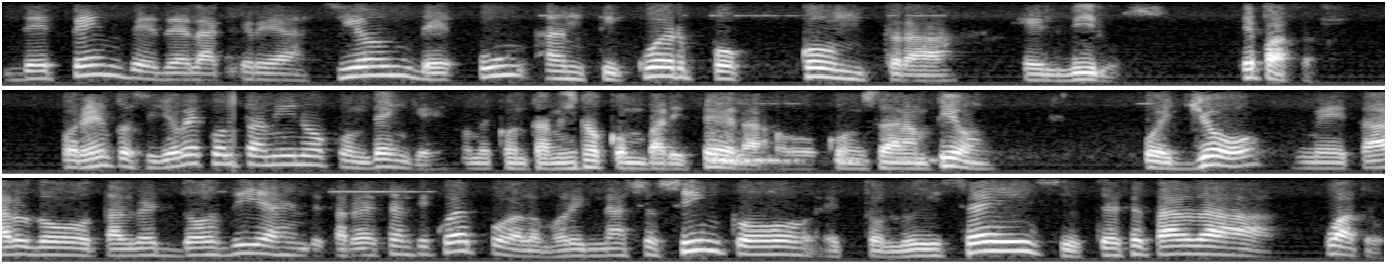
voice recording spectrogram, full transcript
depende de la creación de un anticuerpo contra el virus. ¿Qué pasa? Por ejemplo, si yo me contamino con dengue o me contamino con varicela o con sarampión, pues yo me tardo tal vez dos días en desarrollar ese anticuerpo, a lo mejor Ignacio cinco, Héctor Luis seis, y usted se tarda cuatro.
